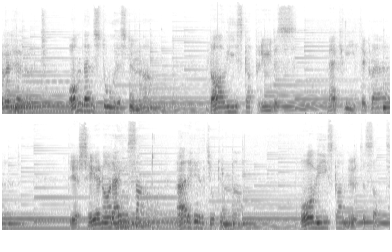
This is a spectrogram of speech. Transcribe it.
har vel hørt om den store stunda da vi skal prydes med hvite klær. Det skjer når reisa er helt gjort unna, og vi skal møtes att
